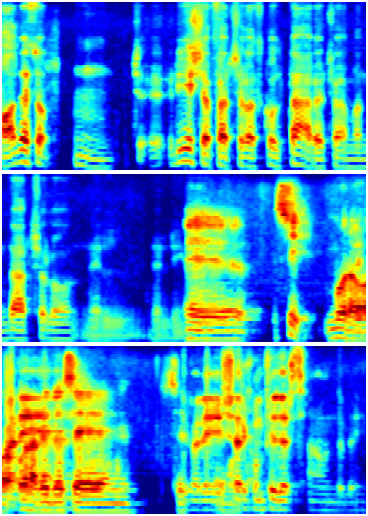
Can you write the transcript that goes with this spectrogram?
Oh, adesso mm, cioè, riesci a farcelo ascoltare, cioè a mandarcelo nel, nel link? Eh, sì, ora, pare- ora vedo se... se- fare share computer sound prima.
